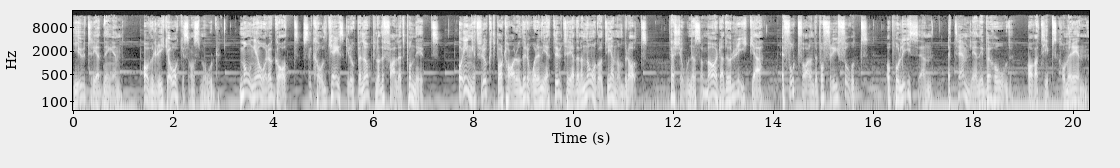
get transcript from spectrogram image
i utredningen av Ulrika Åkessons mord. Många år har gått sedan Cold Case-gruppen öppnade fallet på nytt och inget fruktbart har under åren gett utredarna något genombrott. Personen som mördade Ulrika är fortfarande på fri fot och polisen är tämligen i behov av att tips kommer in.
